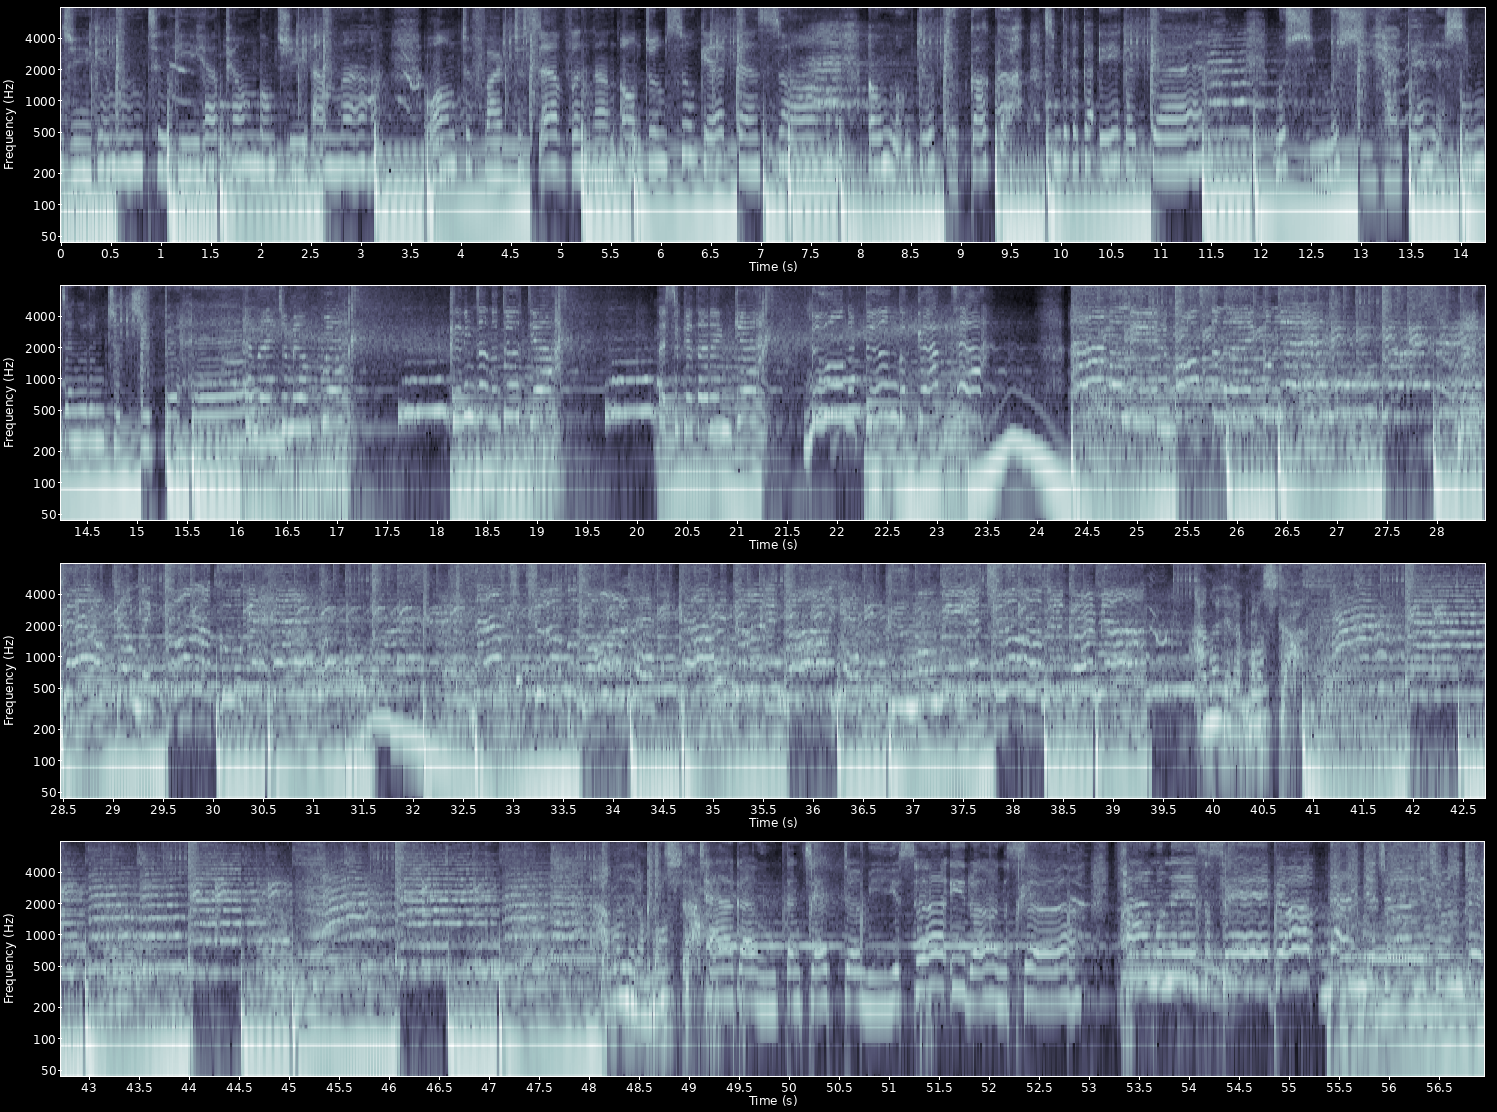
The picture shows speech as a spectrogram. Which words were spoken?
움직임은 특이해 평범치 않아. 1 to 5 to seven 난 어둠 속에 댄서. 온몸 뚝뚝 꺾어. 침대 가까이 갈게. 무시무시하게 내 심장을 훔쳐 지배해. 해나해주면 왜? 그림자는 두드야 날 속에 다른 게. 눈을 몬스터. 차가운 땅 잿더미 위에서 일어났어. 황혼에서 새벽 난 여전히 존재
